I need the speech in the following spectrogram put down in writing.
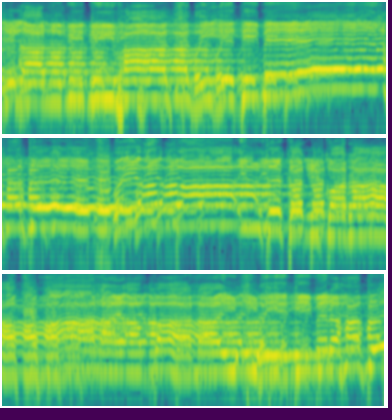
আল্লাহ নবী দুই ভাগ। ওই এতিমের হাতে, ওই আব্বা করা। মানায় আব্বা নাই, ওই এতিমের হাতে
